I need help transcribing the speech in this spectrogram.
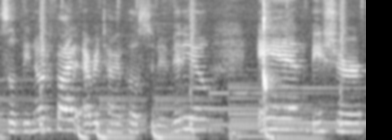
so you'll be notified every time I post a new video. And be sure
